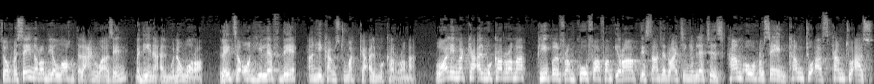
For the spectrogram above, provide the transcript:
So Hussein radiallahu ta'ala was in Medina al-Munawwara. Later on he left there and he comes to Makkah al-Mukarramah. While in Makkah al-Mukarramah, people from Kufa, from Iraq, they started writing him letters. Come, O Hussein, come to us, come to us.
